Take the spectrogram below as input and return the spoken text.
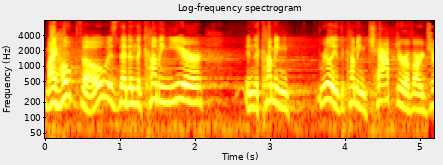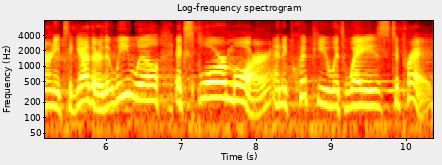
My hope, though, is that in the coming year, in the coming really the coming chapter of our journey together, that we will explore more and equip you with ways to pray.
